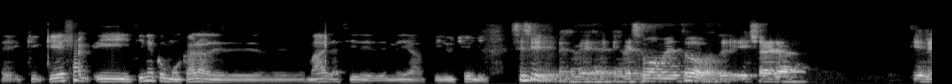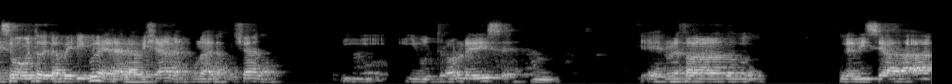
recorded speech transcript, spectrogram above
Eh, que, que, esa, y tiene como cara de, mal, así de, media pirucheli. Sí, sí, en, ese momento ella era, en ese momento de la película era la villana, una de las villanas. Y, y Ultron le dice, mm en una estaban hablando, le dice a,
